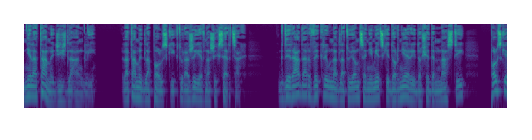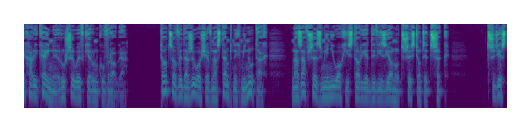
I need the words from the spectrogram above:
nie latamy dziś dla Anglii. Latamy dla Polski, która żyje w naszych sercach. Gdy radar wykrył nadlatujące niemieckie dorniery do 17, polskie hurricane ruszyły w kierunku wroga. To, co wydarzyło się w następnych minutach, na zawsze zmieniło historię dywizjonu 303. 30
